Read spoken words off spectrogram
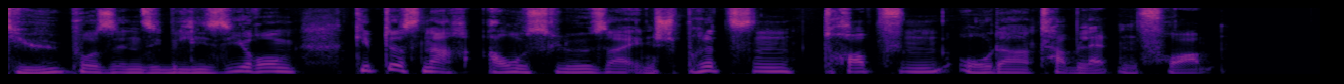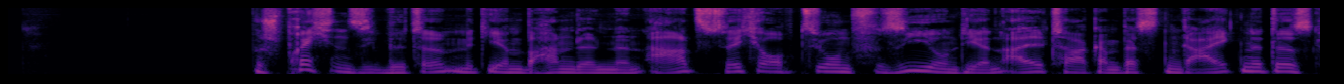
Die Hyposensibilisierung gibt es nach Auslöser in Spritzen, Tropfen oder Tablettenform. Besprechen Sie bitte mit Ihrem behandelnden Arzt, welche Option für Sie und Ihren Alltag am besten geeignet ist,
